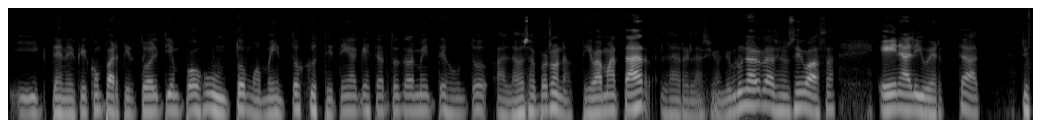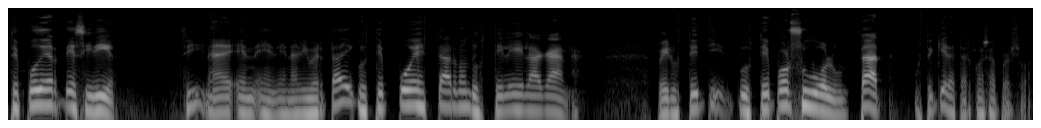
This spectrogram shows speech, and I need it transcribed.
y tener que compartir todo el tiempo juntos, momentos que usted tenga que estar totalmente junto al lado de esa persona. Usted va a matar la relación. Yo creo que una relación se basa en la libertad de usted poder decidir, ¿sí? En, en la libertad de que usted puede estar donde usted le dé la gana. Pero usted, usted por su voluntad, usted quiere estar con esa persona.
